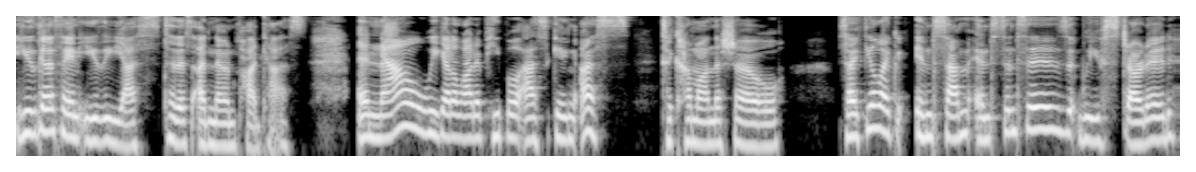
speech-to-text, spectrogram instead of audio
He's going to say an easy yes to this unknown podcast. And now we get a lot of people asking us to come on the show. So I feel like in some instances, we've started,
